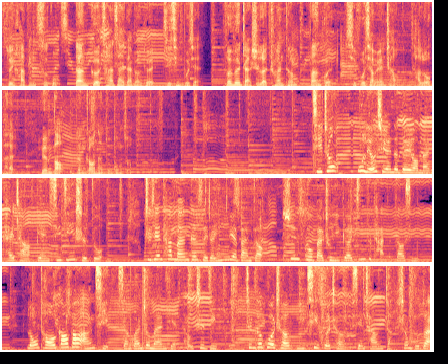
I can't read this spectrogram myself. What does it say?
虽寒风刺骨，但各参赛代表队激情不减，纷纷展示了穿腾、翻滚、起伏小圆场、塔罗牌、元宝等高难度动作。其中，物流学院的队友们开场便吸睛十足。只见他们跟随着音乐伴奏，迅速摆出一个金字塔的造型。龙头高高昂起，向观众们点头致敬。整个过程一气呵成，现场掌声不断。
